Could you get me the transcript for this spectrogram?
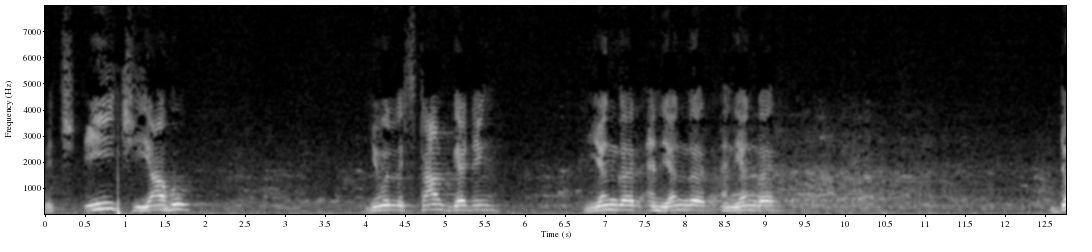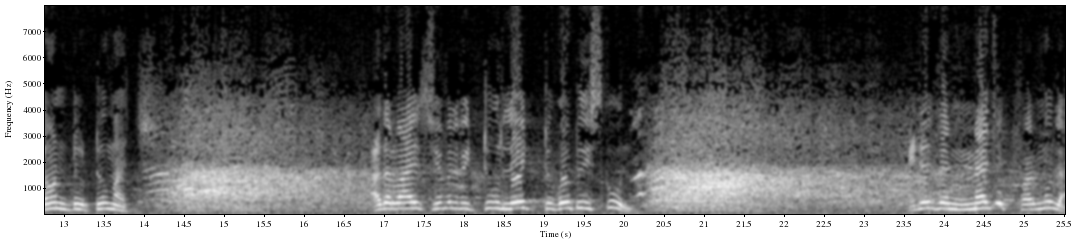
which each Yahoo you will start getting younger and younger and younger. Don't do too much. Otherwise, you will be too late to go to school. It is a magic formula.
